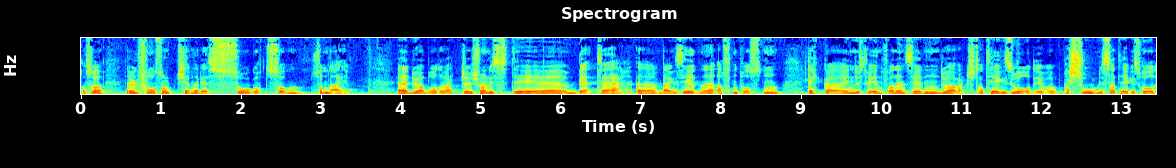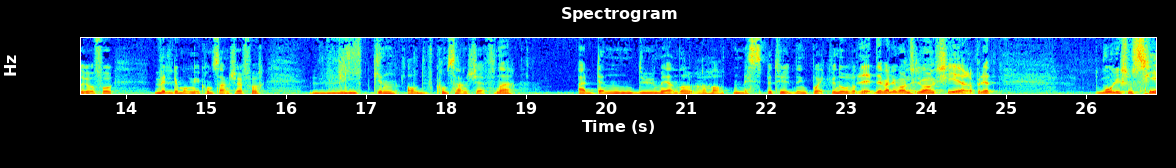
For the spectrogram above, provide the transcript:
altså, det er vel få som kjenner det så godt som, som deg. Eh, du har både vært journalist i eh, BT, eh, Bergens Tidende, Aftenposten, dekka industrien fra den siden. Du har vært strategisk rådgiver, personlig strategisk rådgiver for veldig mange konsernsjefer. Hvilken av konsernsjefene er den du mener har hatt mest betydning på Equinor? Det, det er veldig vanskelig å arrangere. for det du må liksom se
